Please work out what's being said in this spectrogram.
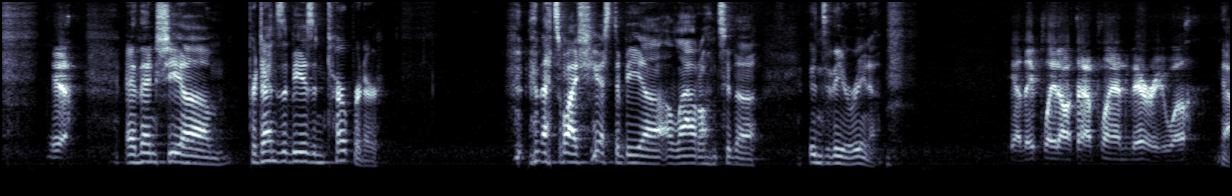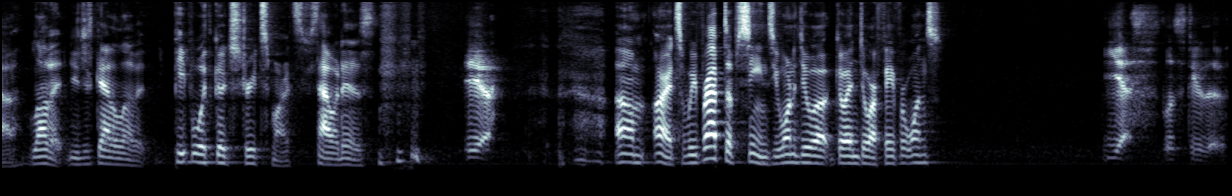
yeah. And then she um, pretends to be his interpreter, and that's why she has to be uh, allowed onto the into the arena. Yeah, they played off that plan very well. No, love it. You just gotta love it. People with good street smarts. Just how it is. Yeah. um, all right, so we've wrapped up scenes. You want to do a, go ahead and do our favorite ones? Yes, let's do those.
